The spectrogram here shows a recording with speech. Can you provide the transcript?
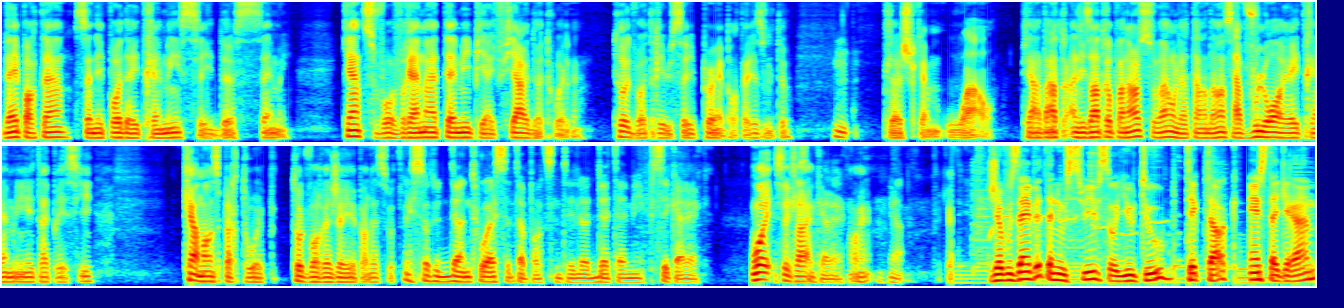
L'important, ce n'est pas d'être aimé, c'est de s'aimer. Quand tu vas vraiment t'aimer et être fier de toi, là, tout va te réussir, peu importe le résultat. Hmm. Puis là, je suis comme, wow. Puis les entrepreneurs, souvent, ont la tendance à vouloir être aimé, être apprécié. Commence par toi, puis tout va rejaillir par la suite. Et surtout, donne-toi cette opportunité-là de t'aimer, puis c'est correct. Oui, c'est clair. C'est correct. Je vous invite à nous suivre sur YouTube, TikTok, Instagram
